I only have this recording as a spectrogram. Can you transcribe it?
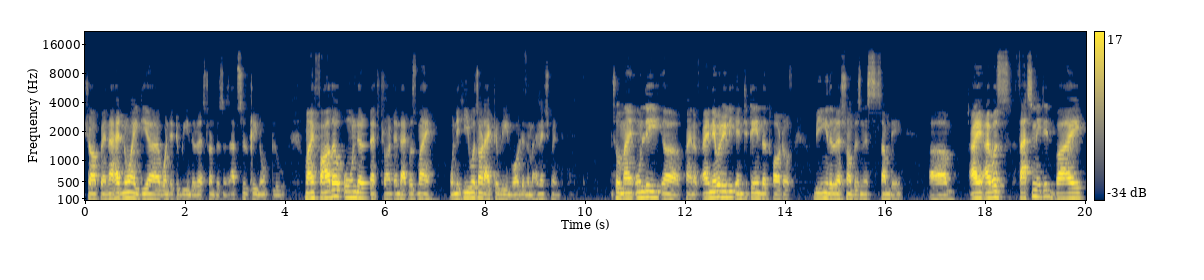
shop and I had no idea I wanted to be in the restaurant business. Absolutely no clue. My father owned a restaurant and that was my only he was not actively involved in the management. So my only uh, kind of I never really entertained the thought of being in the restaurant business someday. Um, I I was fascinated by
